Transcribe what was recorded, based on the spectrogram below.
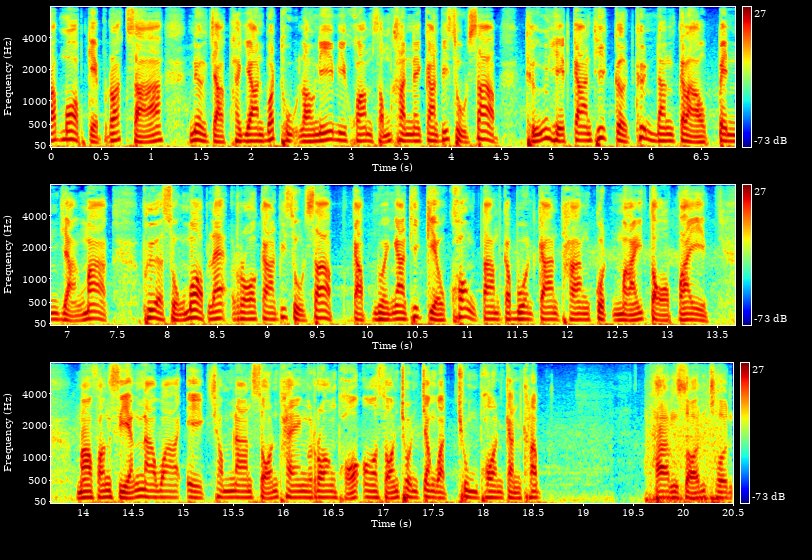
รับมอบเก็บรักษา เนื่องจากพยานวัตถุเหล่านี้มีความสำคัญในการพิสูจน์ทราบ ถึงเหตุการณ์ที่เกิดขึ้นดังกล่าวเป็นอย่างมาก เพื่อส่งมอบและรอการพิสูจน์ทราบ กับหน่วยงานที่เกี่ยวข้องตามกระบวนการทางกฎหมายต่อไป มาฟังเสียงนาวาเอกชำนาญสอนแพงรองผออสอนชนจังหวัดชุมพรกันครับ ทางสอนชน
